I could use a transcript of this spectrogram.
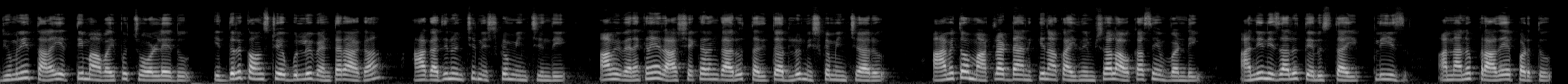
ద్యుమిని తల ఎత్తి మా వైపు చూడలేదు. ఇద్దరు కానిస్టేబుళ్ళు వెంటరాగా ఆ గది నుంచి నిష్క్రమించింది. ఆమె వెనకనే రాజశేఖరం గారు తదితరులు నిష్క్రమించారు. ఆమెతో మాట్లాడడానికి నాకు ఐదు నిమిషాల అవకాశం ఇవ్వండి. అన్ని నిజాలు తెలుస్తాయి. ప్లీజ్ అన్నాను ప్రాధేయపడుతూ.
